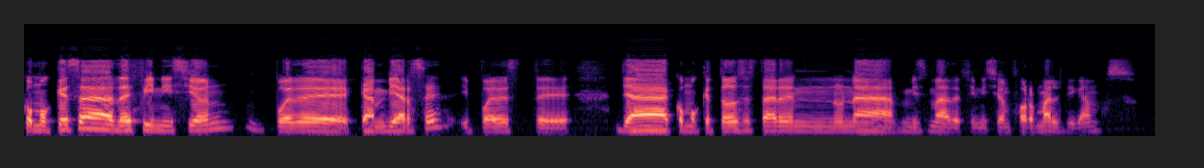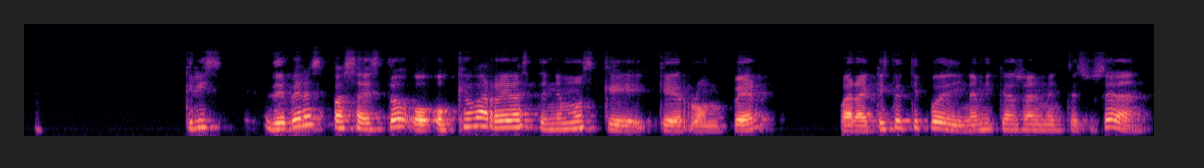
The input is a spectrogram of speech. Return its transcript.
como que esa definición puede cambiarse y puede este ya como que todos estar en una misma definición formal digamos Cris, ¿de veras pasa esto? ¿O, qué barreras tenemos que, romper para que este tipo de dinámicas realmente sucedan?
